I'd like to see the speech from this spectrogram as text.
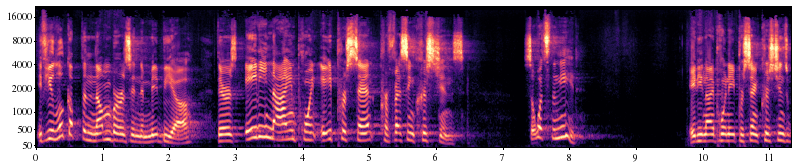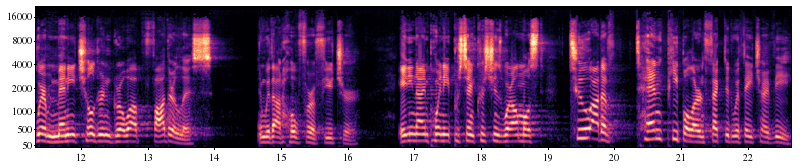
If you look up the numbers in Namibia, there's 89.8% professing Christians. So what's the need? 89.8% Christians where many children grow up fatherless and without hope for a future. 89.8% Christians where almost 2 out of 10 people are infected with HIV.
